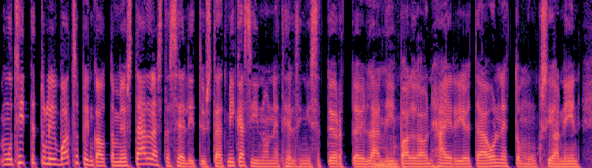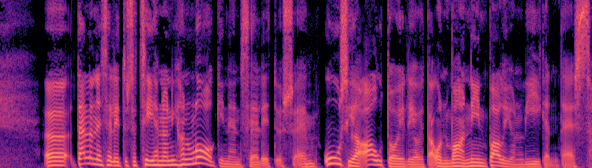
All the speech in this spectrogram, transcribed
Mutta sitten tuli WhatsAppin kautta myös tällaista selitystä, että mikä siinä on, että Helsingissä törttöillään mm. niin paljon on häiriöitä ja onnettomuuksia, niin ö, tällainen selitys, että siihen on ihan looginen selitys. Että Uusia autoilijoita on vaan niin paljon liikenteessä.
